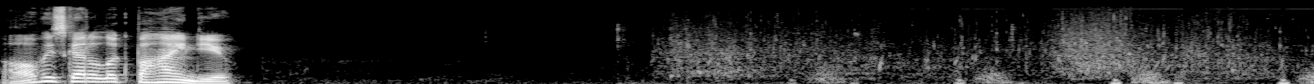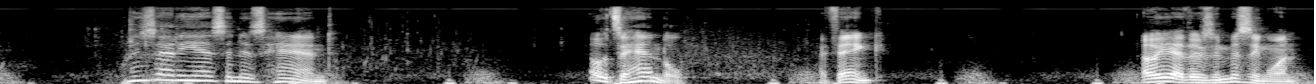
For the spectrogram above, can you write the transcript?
Always gotta look behind you. Is that he has in his hand? Oh, it's a handle. I think. Oh yeah, there's a missing one.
